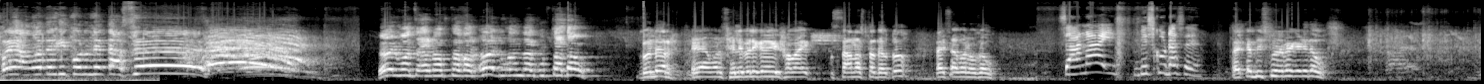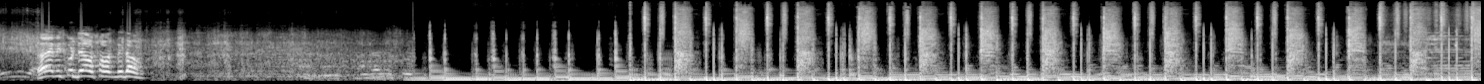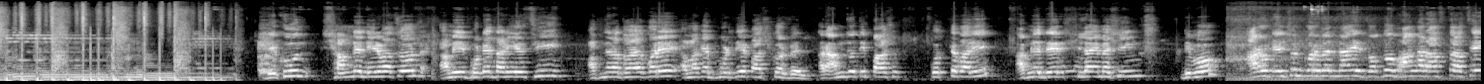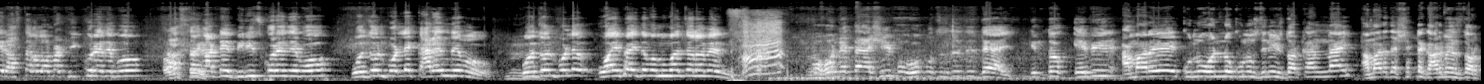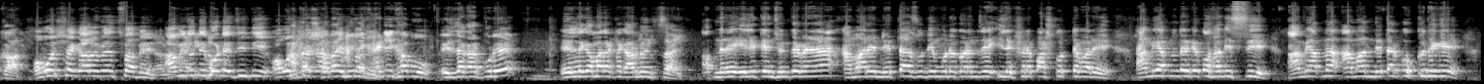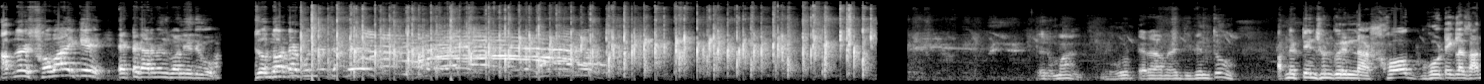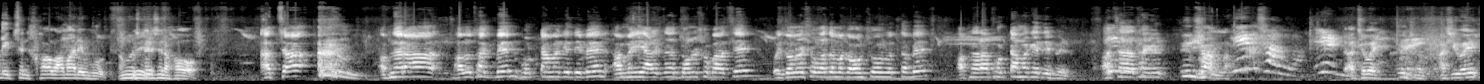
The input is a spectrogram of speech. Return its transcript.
ওই আমাদের কি কোনো নেতা আছে? চার কর। ওই দোকানদার দাও। দোকানদার এই আমার ছেলে পেলে সবাই চা নাস্তা দাও তো। তাই চা বানাও যাও। চা নাই বিস্কুট আছে। একটা বিস্কুটের প্যাকেট দাও। এই বিস্কুট দাও, সবাইকে দাও। দেখুন, সামনে নির্বাচন, আমি ভোটে দাঁড়িয়েছি। আপনারা দয়া করে আমাকে ভোট দিয়ে পাস করবেন। আর আমি যদি পাস করতে পারি, আপনাদের সেলাই মেশিন দিব। আরও টেনশন করবেন না যত ভাঙা রাস্তা আছে রাস্তাগুলো আমরা ঠিক করে দেব। রাস্তাঘাটে ব্রিজ করে দেব। প্রয়োজন পড়লে কারেন্ট দেব। প্রয়োজন পড়লে ওয়াইফাই দেবো মোবাইল চালাবেন। বহু নেতা আসি বহু প্রতিশ্রুতি দেয় কিন্তু এবির আমারে কোনো অন্য কোনো জিনিস দরকার নাই আমার দেশে একটা গার্মেন্টস দরকার। অবশ্যই গার্মেন্টস পাবেন। আমি যদি ভোটে জিতি অবশ্যই সবাই মিলে। খাটি খাব এই জায়গার পুরে। এর লেগে আমার একটা গার্মেন্টস চাই। আপনারা এলে টেনশন করবেন না। আমার নেতা যদি মনে করেন যে ইলেকশনে পাশ করতে পারে আমি আপনাদেরকে কথা দিচ্ছি। আমি আপনার আমার নেতার পক্ষ থেকে আপনাদের সবাইকে একটা গার্মেন্টস বানিয়ে দেবো। দরকার পড়লে যাদের রোমান ভোট এরা আমরা দিবেন তো? আপনি টেনশন করেন না সব ভোট এগুলা যা দেখছেন সব আমারে ভোট। বুঝতে পেরেছেন? হ। আচ্ছা আপনারা ভালো থাকবেন ভোটটা আমাকে দেবেন। আমি আরেকটা জনসভা আছে ওই জনসভাতে আমাকে অংশগ্রহণ করতে হবে। আপনারা ভোটটা আমাকে দেবেন। আচ্ছা থাকেন। ইনশাআল্লাহ। ইনশাআল্লাহ আচ্ছা ভাই আসি ভাই।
